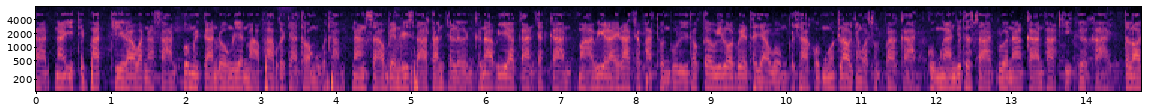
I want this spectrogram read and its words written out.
การ นายอิทธิพัฒน์ธีรวรรณสาร ผู้อำนวยการโรงเรียนมหาภาพกระจาทองอุปถัมภ์ นางสาวเบนริษาตันเจริญ คณะวิทยาการจัดการ มหาวิทยาลัยราชภัฏธนบุรี ดรวิโรธเวทยาวงศ์ ประชาคมงดเหล้าจังหวัดสุทปราการ กลุ่มงานยุทธศาสตร์บูรณาการภาคีเครือข่าย ตลอด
